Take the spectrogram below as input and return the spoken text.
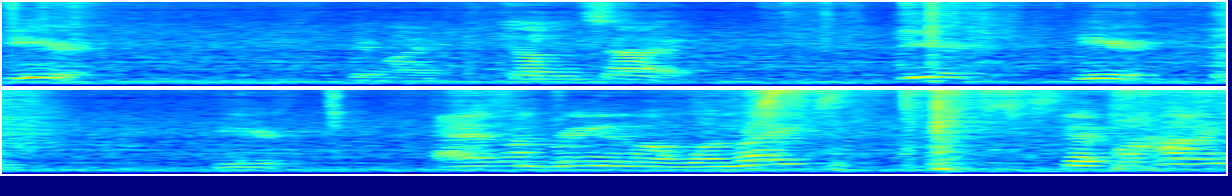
here. Get my thumb inside here, here, here. As I'm bringing him on one leg, step behind,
